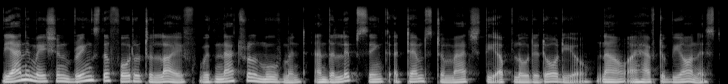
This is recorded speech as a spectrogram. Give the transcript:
The animation brings the photo to life with natural movement and the lip sync attempts to match the uploaded audio. Now, I have to be honest,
